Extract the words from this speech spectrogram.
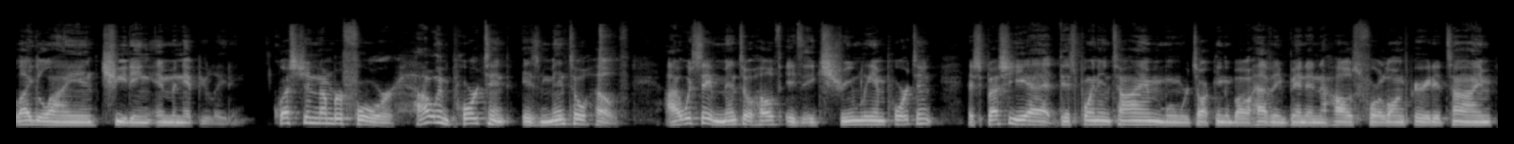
like lying, cheating, and manipulating. Question number four How important is mental health? I would say mental health is extremely important, especially at this point in time when we're talking about having been in the house for a long period of time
